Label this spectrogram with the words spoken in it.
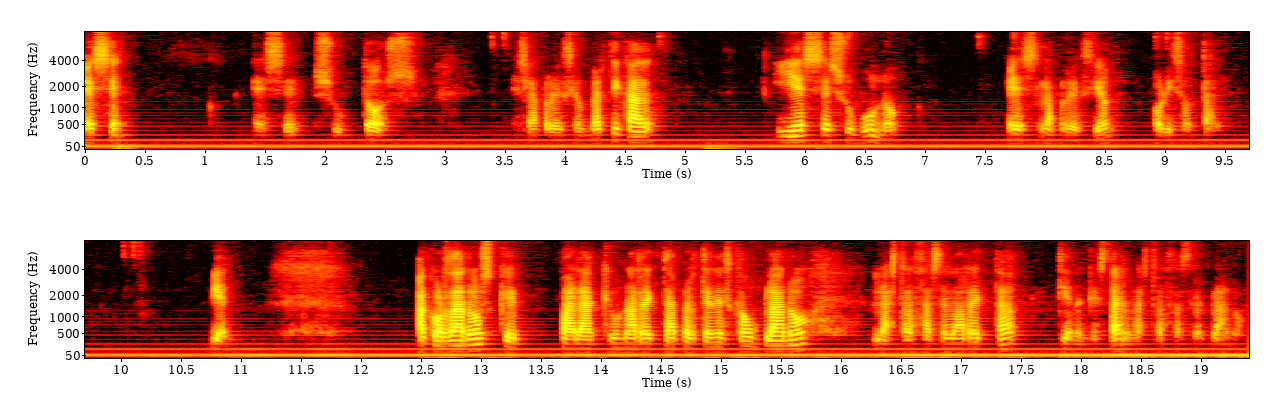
S. S sub 2 es la proyección vertical y S sub 1 es la proyección horizontal. Bien, acordaros que para que una recta pertenezca a un plano, las trazas de la recta tienen que estar en las trazas del plano.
